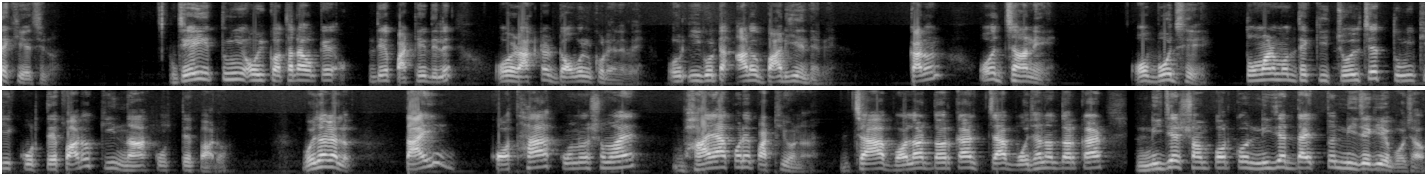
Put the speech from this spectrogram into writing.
দেখিয়েছিল। যেই তুমি ওই কথাটা ওকে দিয়ে পাঠিয়ে দিলে, ও রাগটা ডবল করে নেবে। ওর ইগোটা আরও বাড়িয়ে নেবে। কারণ ও জানে, ও বোঝে তোমার মধ্যে কি চলছে, তুমি কি করতে পারো, কি না করতে পারো। বোঝা গেল? তাই কথা কোনো সময় ভায়া করে পাঠিও না। যা বলার দরকার, যা বোঝানোর দরকার, নিজের সম্পর্ক, নিজের দায়িত্ব নিজে গিয়ে বোঝাও।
